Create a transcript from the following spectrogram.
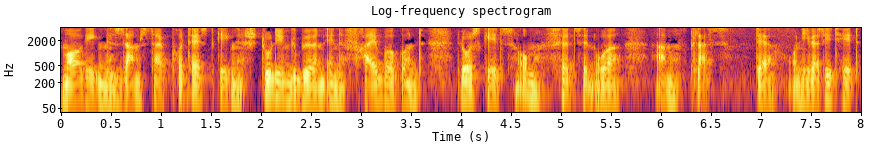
morgigen Samstag Protest gegen Studiengebühren in Freiburg und los geht's um 14 Uhr am Platz der Universität.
